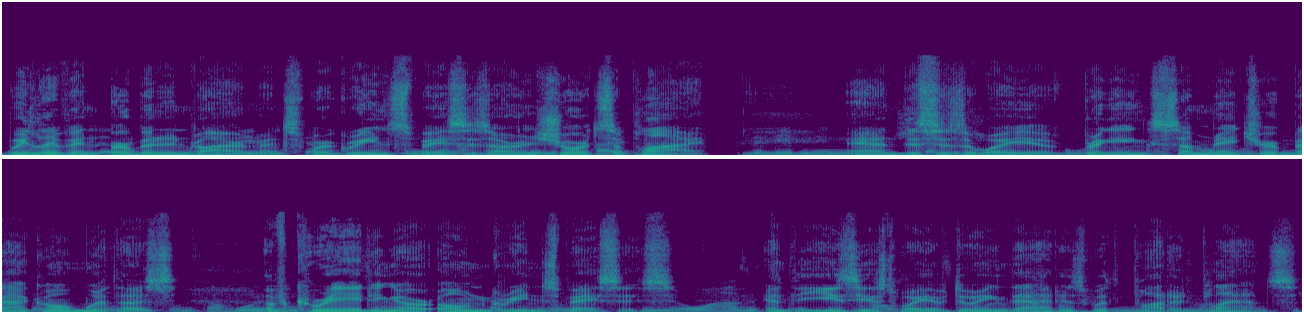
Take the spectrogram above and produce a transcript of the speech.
We live in urban environments where green spaces are in short supply. And this is a way of bringing some nature back home with us, of creating our own green spaces. And the easiest way of doing that is with potted plants.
